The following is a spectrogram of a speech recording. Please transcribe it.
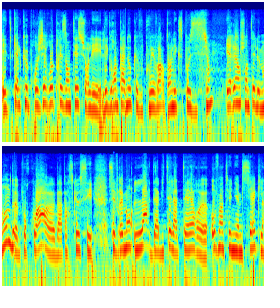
et quelques projets représentés sur les, grands panneaux que vous pouvez voir dans l'exposition et réenchanter le monde. Pourquoi? Euh, bah Parce que c'est vraiment l'art d'habiter la Terre euh, au 21e siècle.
